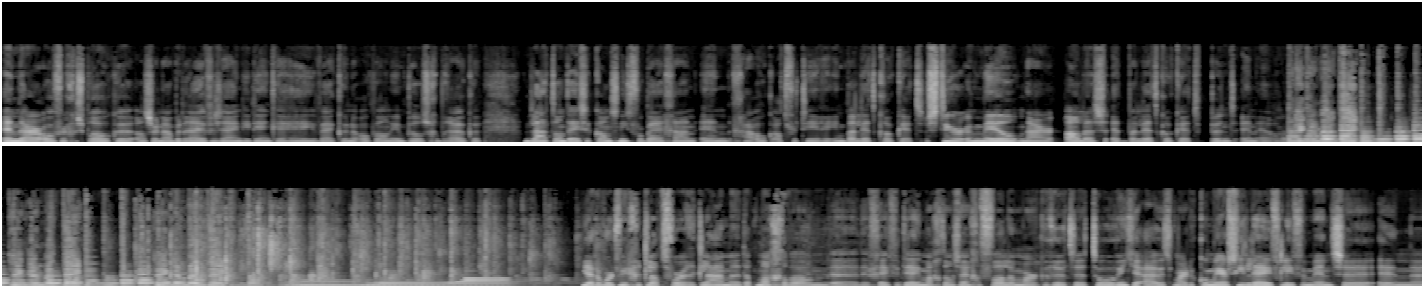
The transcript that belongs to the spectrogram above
En daarover gesproken, als er nou bedrijven zijn die denken: hé, hey, wij kunnen ook wel een impuls gebruiken. Laat dan deze kans niet voorbij gaan en ga ook adverteren in Ballet Croquet. Stuur een mail naar alles@balletcroquet.nl. Dingen met dik, dingen met dik, dingen met dik. Ja, er wordt weer geklapt voor reclame. Dat mag gewoon. Eh, de VVD mag dan zijn gevallen, Mark Rutte, torentje uit. Maar de commercie leeft, lieve mensen. En eh,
